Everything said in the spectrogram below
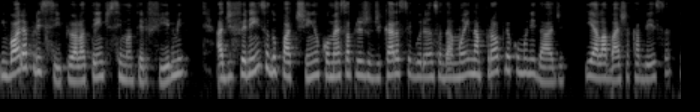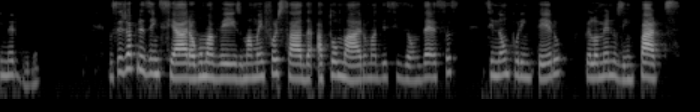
Embora a princípio ela tente se manter firme, a diferença do patinho começa a prejudicar a segurança da mãe na própria comunidade e ela abaixa a cabeça e mergulha. Você já presenciaram alguma vez uma mãe forçada a tomar uma decisão dessas, se não por inteiro, pelo menos em partes?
